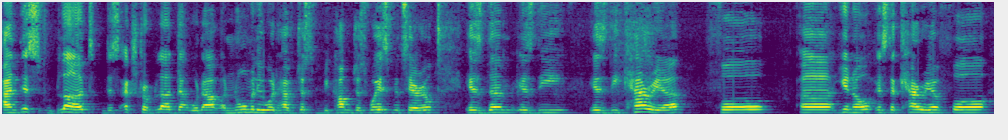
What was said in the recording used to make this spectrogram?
and this blood this extra blood that would have, normally would have just become just waste material is the is the is the carrier for uh, you know, is the carrier for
